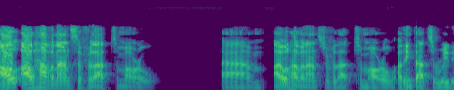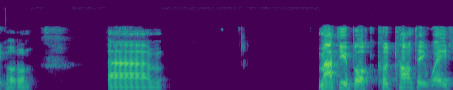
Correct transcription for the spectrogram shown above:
I'll I'll have an answer for that tomorrow. Um, I will have an answer for that tomorrow. I think that's a really good one. Um, Matthew Book, could Conte wait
